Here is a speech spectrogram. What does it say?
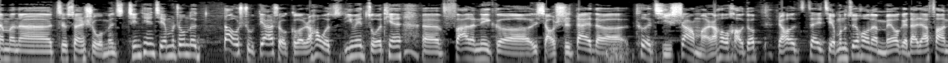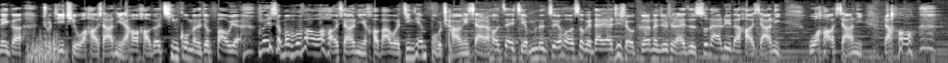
那么呢，这算是我们今天节目中的倒数第二首歌。然后我因为昨天呃发了那个《小时代》的特辑上嘛，然后好多，然后在节目的最后呢，没有给大家放那个主题曲《我好想你》，然后好多亲故们就抱怨为什么不放《我好想你》？好吧，我今天补偿一下，然后在节目的最后送给大家这首歌呢，就是来自苏打绿的《好想你》，我好想你，然后。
